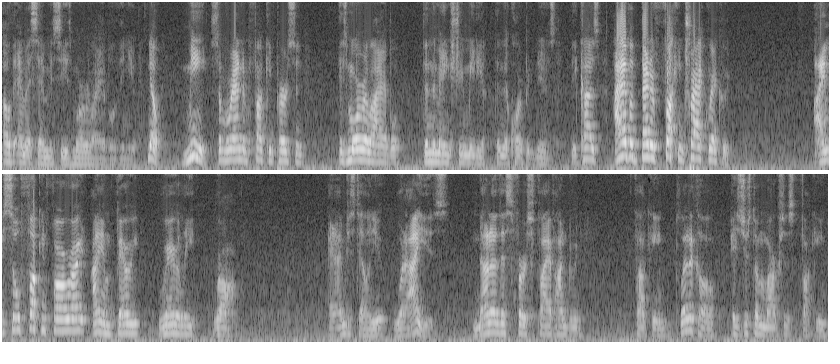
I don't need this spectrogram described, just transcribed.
oh, the MSNBC is more reliable than you. No, me, some random fucking person, is more reliable than the mainstream media, than the corporate news. Because I have a better fucking track record. I'm so fucking far right, I am very rarely wrong. And I'm just telling you what I use. None of this first 500 fucking political is just a Marxist fucking.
